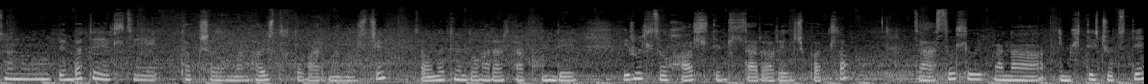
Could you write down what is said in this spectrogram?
цаана уу Бямбатай ярилцсан ток шоу маань 2 дахь дугаар маань орчих. За өнөөдрийн дугаараар та бүхэндээ эрүүл зүй хооллолтын талаар орё гэж бодлоо. За сүүлийн үед манай эмэгтэйчүүдтэй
